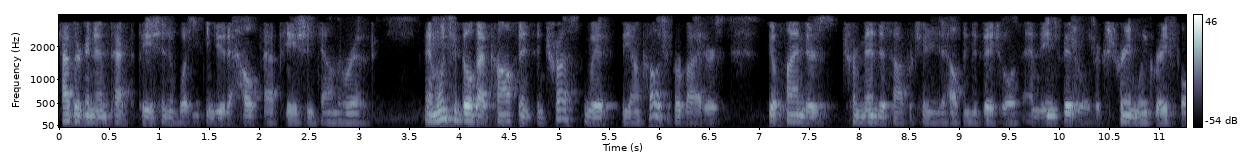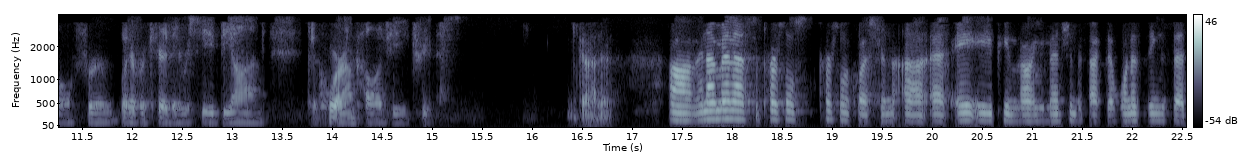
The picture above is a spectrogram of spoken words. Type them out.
how they're going to impact the patient, and what you can do to help that patient down the road. And once you build that confidence and trust with the oncology providers, you'll find there's tremendous opportunity to help individuals, and the individuals are extremely grateful for whatever care they receive beyond the core oncology treatments. Got it. Um, and I'm going to ask a personal personal question. Uh, at AAPM&R, you mentioned the fact that one of the things that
